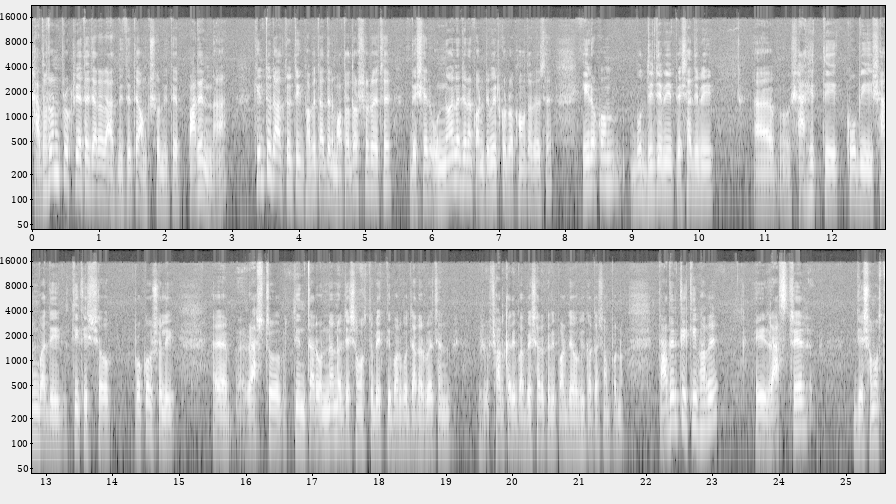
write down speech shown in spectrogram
সাধারণ প্রক্রিয়াতে যারা রাজনীতিতে অংশ নিতে পারেন না, কিন্তু রাজনৈতিকভাবে তাদের মতাদর্শ রয়েছে, দেশের উন্নয়নের জন্য কন্ট্রিবিউট করবার ক্ষমতা রয়েছে। এইরকম বুদ্ধিজীবী, পেশাজীবী সাহিত্যিক, কবি, সাংবাদিক, চিকিৎসক, প্রকৌশলী রাষ্ট্র চিন্তার অন্যান্য যে সমস্ত ব্যক্তিবর্গ যারা রয়েছেন সরকারি বা বেসরকারি পর্যায়ে অভিজ্ঞতা সম্পন্ন। তাদেরকে কীভাবে এই রাষ্ট্রের যে সমস্ত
